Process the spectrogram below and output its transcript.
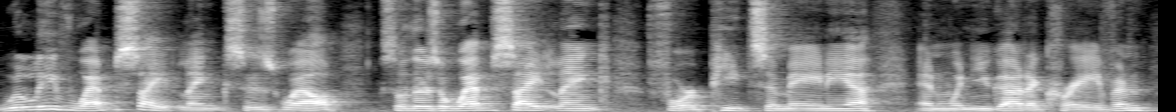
we'll leave website links as well. So there's a website link for Pizza Mania, and when you got a craving,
